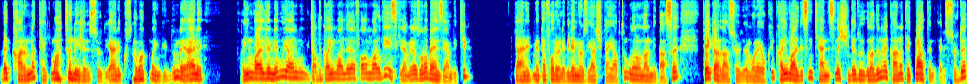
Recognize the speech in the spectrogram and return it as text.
ve karnına tekme attığını ileri sürdü. Yani kusura bakmayın güldüm de yani kayınvalide ne bu yani bu cadı kayınvalideler falan vardı ya eskiden biraz ona benzeyen bir tip. Yani metafor öyle bilemiyoruz gerçekten yaptım. Bunlar onların iddiası. Tekrardan söylüyorum oraya okuyayım. Kayınvalidesinin kendisine şiddet uyguladığını ve karnına tekme attığını ileri sürdü.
